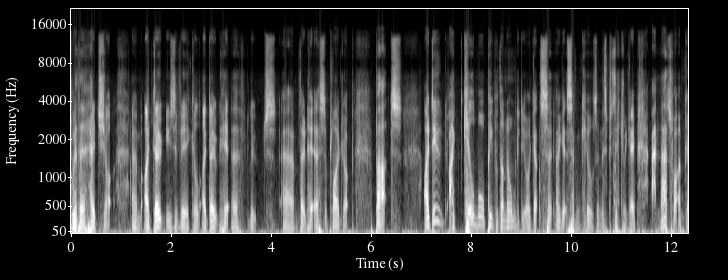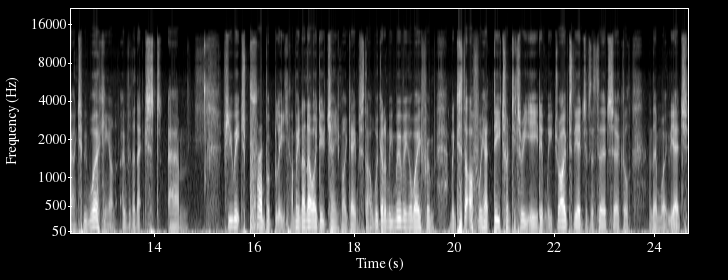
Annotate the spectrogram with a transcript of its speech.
with a headshot. Um, I don't use a vehicle. I don't hit a loot. Um, don't hit a supply drop. But I do. I kill more people than I normally do. I get se- I get seven kills in this particular game, and that's what I'm going to be working on over the next um, few weeks, probably. I mean, I know I do change my game style. We're going to be moving away from. I mean, to start off, we had D23E, didn't we? Drive to the edge of the third circle and then work the edge.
